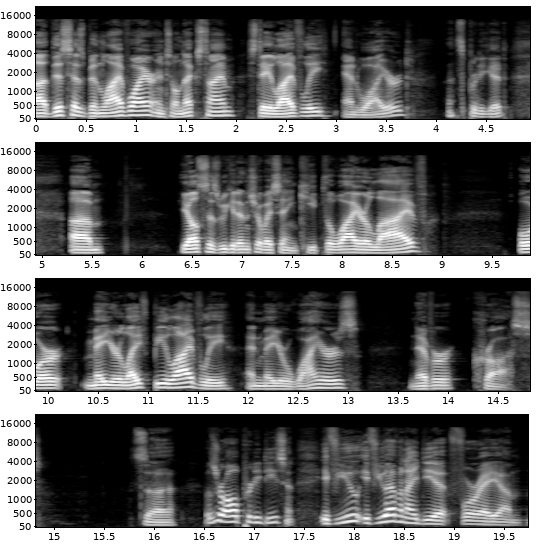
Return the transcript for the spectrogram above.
Uh, this has been Livewire. Until next time, stay lively and wired. That's pretty good. Um, he also says we could end the show by saying, keep the wire live, or may your life be lively and may your wires never cross. It's, uh, those are all pretty decent. If you if you have an idea for a um,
